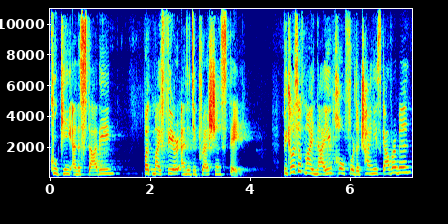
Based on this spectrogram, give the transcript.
cooking, and studying, but my fear and depression stayed. Because of my naive hope for the Chinese government,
